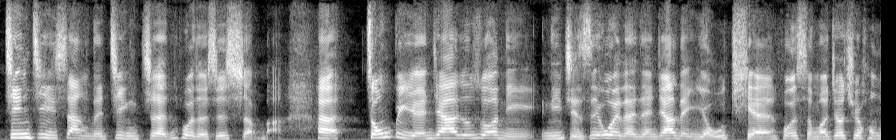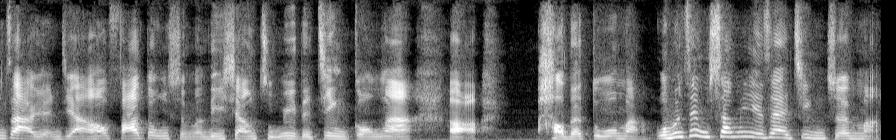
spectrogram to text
经济上的竞争或者是什么啊，总比人家就是说你你只是为了人家的油田或者什么就去轰炸人家，然后发动什么理想主义的进攻啊啊好得多嘛。我们这种商业在竞争嘛，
